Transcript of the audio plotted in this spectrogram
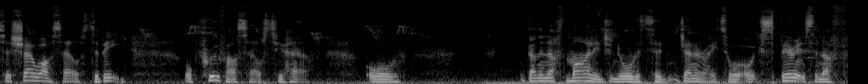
to show ourselves to be or prove ourselves to have or done enough mileage in order to generate or, or experienced enough,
